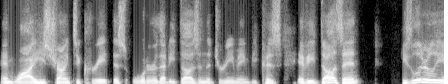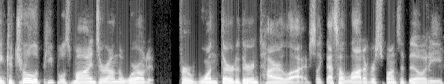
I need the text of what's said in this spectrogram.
and why he's trying to create this order that he does in the dreaming. Because if he doesn't, he's literally in control of people's minds around the world for one third of their entire lives. Like that's a lot of responsibility,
